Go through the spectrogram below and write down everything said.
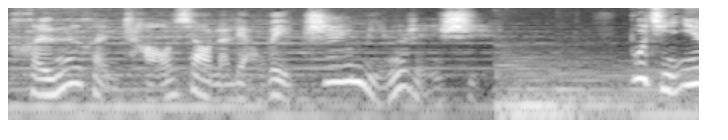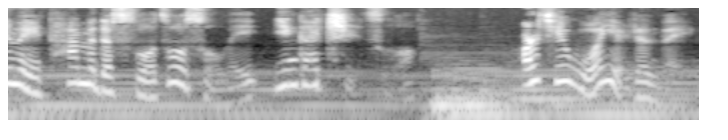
狠狠嘲笑了两位知名人士，不仅因为他们的所作所为应该指责，而且我也认为。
